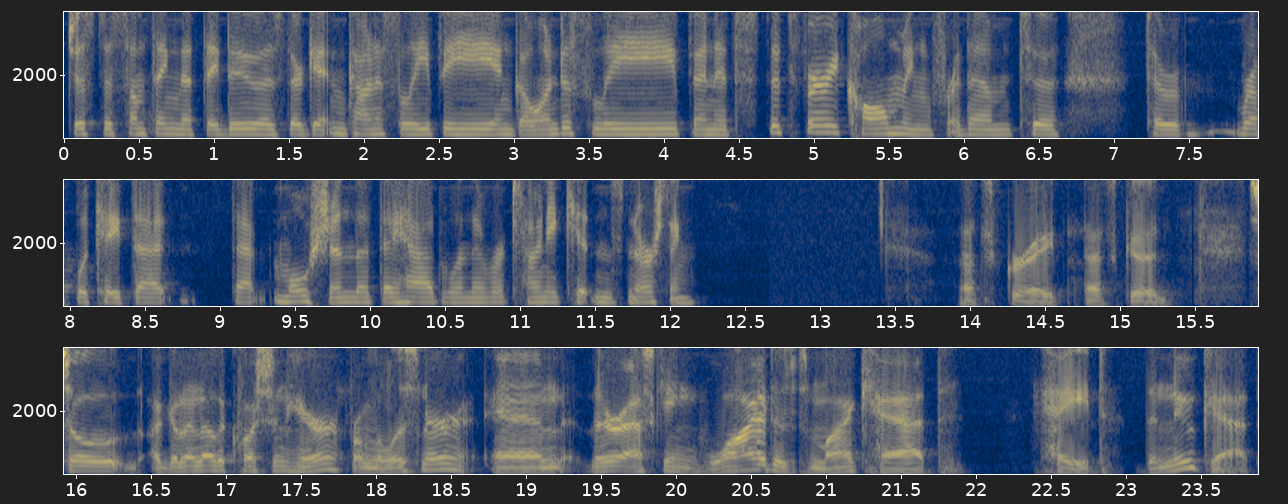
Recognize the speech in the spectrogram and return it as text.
just as something that they do as they're getting kind of sleepy and going to sleep, and it's it's very calming for them to to replicate that that motion that they had when they were tiny kittens nursing. That's great. That's good. So I got another question here from a listener, and they're asking, why does my cat hate the new cat?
